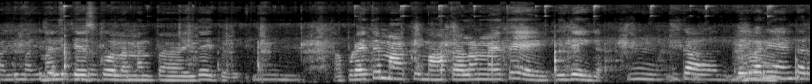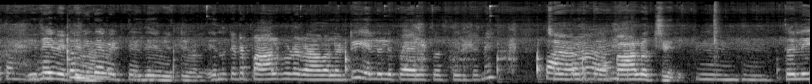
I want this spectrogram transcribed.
మళ్ళీ మళ్ళీ మళ్ళీ చేసుకోవాలన్నంత ఇదవుతుంది మ్మ్. అప్పుడైతే మాకు మా కాలంలో అయితే ఇదే ఇక. ఇంకా డెలివరీ అయిన తర్వాత ఇదే మొత్తం ఇదే పెట్టేది. ఇదే పెట్టేవాళ్ళు. ఎందుకంటే పాలు కూడా రావాలంటే ఎల్లుల్లిపాయలతో తింటేనే చాలా పాలు వచ్చేది. తొలి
